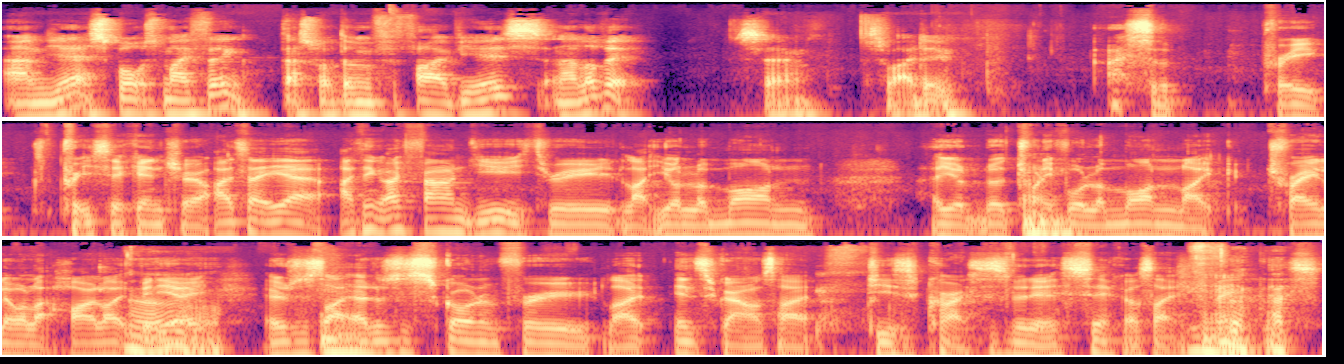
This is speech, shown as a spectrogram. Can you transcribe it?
And yeah, sport's my thing. That's what I've done for five years, and I love it. So that's what I do. That's a pretty pretty sick intro. I'd say yeah. I think I found you through like your Le Mans, your the twenty four Le Mans like trailer or like highlight video. Oh. It was just like I mm. was just scrolling through like Instagram. I was like, Jesus Christ, this video is sick. I was like, made this?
